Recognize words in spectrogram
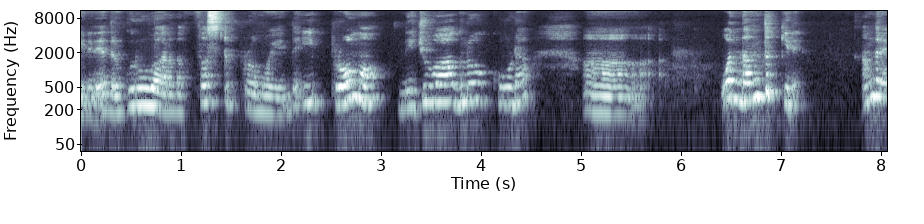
ಏನಿದೆ ಅಂದರೆ ಗುರುವಾರದ ಫಸ್ಟ್ ಪ್ರೋಮೋ ಏನಿದೆ, ಈ ಪ್ರೋಮೋ ನಿಜವಾಗ್ಲೂ ಕೂಡ ಒಂದು ಹಂತಕ್ಕಿದೆ ಅಂದರೆ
